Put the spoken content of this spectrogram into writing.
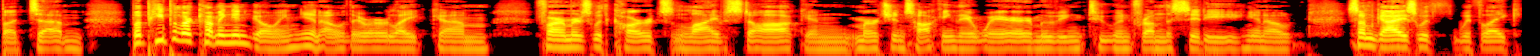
But um, but people are coming and going. You know, there are like um, farmers with carts and livestock, and merchants hawking their ware, moving to and from the city. You know, some guys with with like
